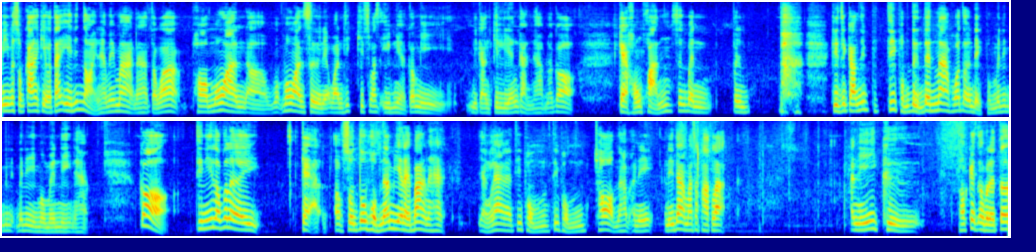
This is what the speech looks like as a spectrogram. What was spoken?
มีประสบการณ์เกี่ยวกับแต๊ะเอียนิดหน่อยนะไม่มากนะแต่ว่าพอเมื่อวานเมื่อวานซืนเนี่ยวันที่ Christmas Eve เนี่ยก็มีมีการกินเลี้ยงกันนะครับ แล้วก็แกะของขวัญซึ่งเป็นเป็นกิจกรรมที่ที่ผมตื่นเต้นมากเพราะว่าตอนเด็กผมไม่ได้ไม่ได้ไม่ได้มี moment นี้นะครับก็ ทีนี้เราก็เลยแกะเอาส่วนตัวผมนะมีอะไรบ้างนะฮะ อย่างแรกนะที่ผมที่ผมชอบนะครับ อันนี้อันนี้ได้มาสักพักละ อันนี้คือ Pocket Operator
